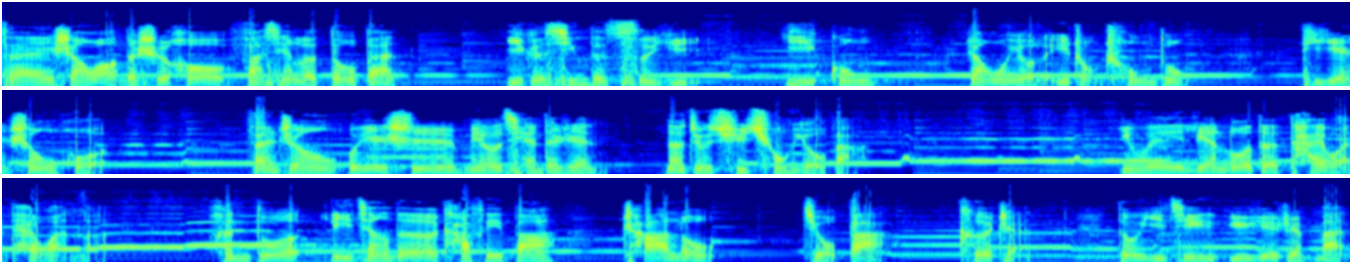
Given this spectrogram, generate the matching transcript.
在上网的时候，发现了豆瓣，一个新的词语“义工”，让我有了一种冲动，体验生活。反正我也是没有钱的人，那就去穷游吧。因为联络的太晚太晚了，很多丽江的咖啡吧、茶楼、酒吧、客栈都已经预约人满。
